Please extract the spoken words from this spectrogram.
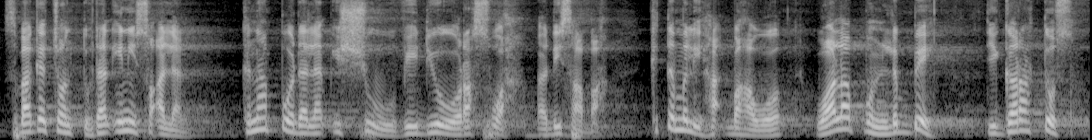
Sebagai contoh, dan ini soalan, kenapa dalam isu video rasuah uh, di Sabah, kita melihat bahawa walaupun lebih 350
